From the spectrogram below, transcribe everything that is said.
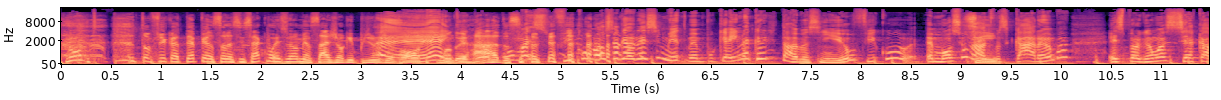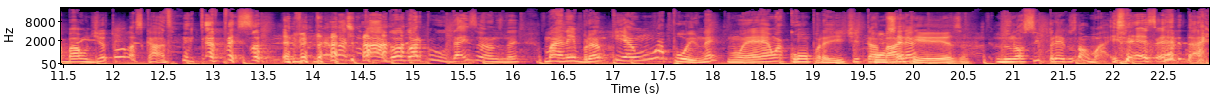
tu fica até pensando assim, será que eu vou receber uma mensagem de alguém pedindo de volta que mandou É, entendeu? errado, Pô, Mas fica o nosso agradecimento mesmo, porque é inacreditável, assim. Eu fico emocionado. Sim. Tipo assim, caramba, esse programa, se acabar um dia, eu tô lascado. A pessoa. É verdade. Pagou agora por 10 anos, né? Mas lembrando que é um apoio, né? Não é uma compra. A gente Com trabalha certeza. nos nossos empregos normais. Essa é a realidade.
